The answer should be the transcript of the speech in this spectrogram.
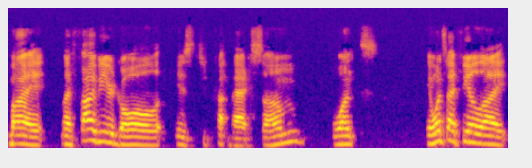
my my five year goal is to cut back some once and once I feel like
